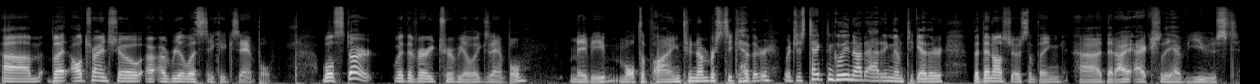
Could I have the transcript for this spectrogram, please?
Um, but I'll try and show a, a realistic example. We'll start with a very trivial example, maybe multiplying two numbers together, which is technically not adding them together, but then I'll show something uh, that I actually have used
